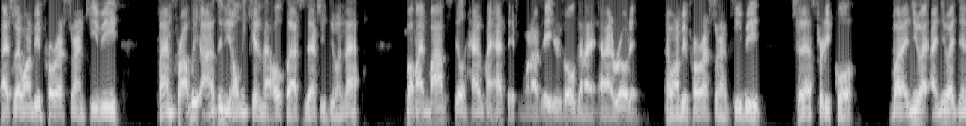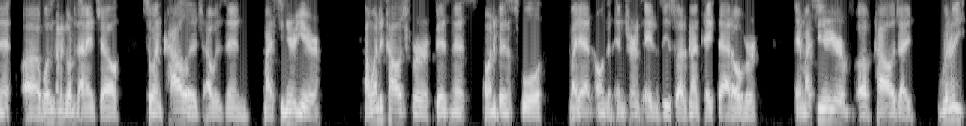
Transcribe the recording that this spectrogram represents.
I said, I want to be a pro wrestler on TV. And I'm probably honestly the only kid in that whole class who's actually doing that. But my mom still has my essay from when I was eight years old, and I and I wrote it. I want to be a pro wrestler on TV, so that's pretty cool. But I knew I, I knew I didn't uh, wasn't going to go to the NHL. So in college, I was in my senior year. I went to college for business. I went to business school. My dad owns an insurance agency, so I was going to take that over. In my senior year of, of, college, I literally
